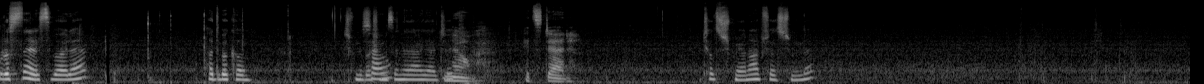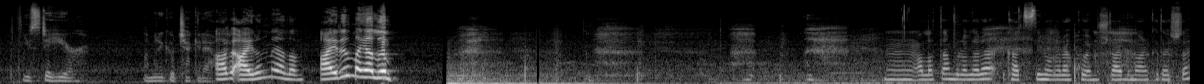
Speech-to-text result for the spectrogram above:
Burası neresi böyle? Hadi bakalım. Şimdi So? başımıza neler gelecek? No, it's dead. Çalışmıyor. Ne yapacağız şimdi? You stay here. I'm gonna go check it out. Abi ayrılmayalım. Ayrılmayalım. Hmm, Allah'tan buralara cutscene olarak koymuşlar bunu arkadaşlar.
